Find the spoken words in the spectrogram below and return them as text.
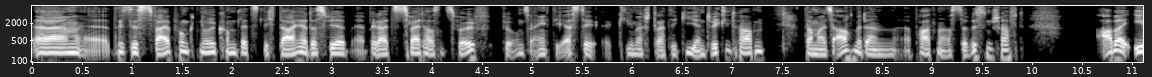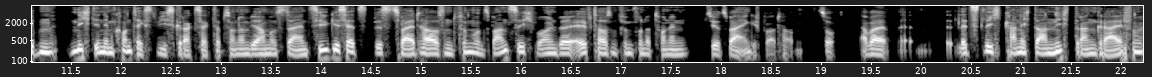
Ähm, dieses 2.0 kommt letztlich daher, dass wir bereits 2012 für uns eigentlich die erste Klimastrategie entwickelt haben, damals auch mit einem Partner aus der Wissenschaft aber eben nicht in dem Kontext, wie ich es gerade gesagt habe, sondern wir haben uns da ein Ziel gesetzt, bis 2025 wollen wir 11.500 Tonnen CO2 eingespart haben. So, aber äh, letztlich kann ich da nicht dran greifen,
